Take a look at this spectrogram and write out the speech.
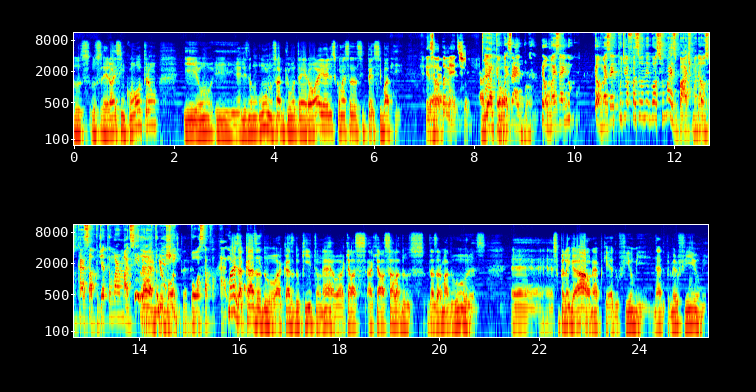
Os, os heróis se encontram e, um, e eles não, um não sabe que o outro é herói e aí eles começam a se, se bater. Exatamente. É, ah, então, mas aí, então, mas aí não, então, mas aí podia fazer um negócio mais Batman, né? Os caras, sabe, podia ter uma armadilha, sei lá, é, também achei bosta. bosta pra caralho. Mas a casa do, a casa do Keaton, né? Aquela, aquela sala dos, das armaduras é, é super legal, né? Porque é do filme, né? Do primeiro filme.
